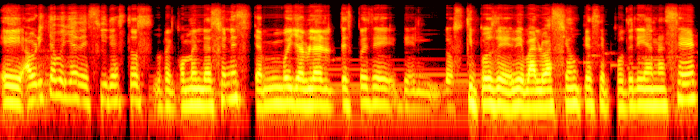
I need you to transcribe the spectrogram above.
Eh, ahorita voy a decir estas recomendaciones y también voy a hablar después de, los tipos de, evaluación que se podrían hacer.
